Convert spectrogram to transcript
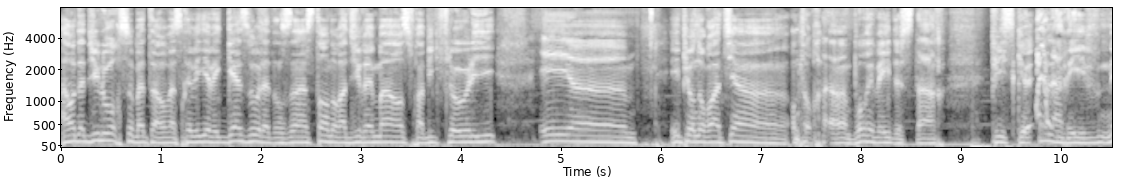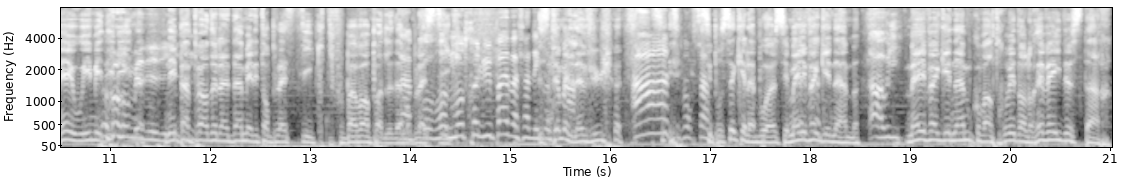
Ah on a du lourd ce matin, on va se réveiller avec Gazo là dans un instant, on aura du Réma, on se fera Big Flo Oli et euh, et puis on aura tiens euh, on aura un beau réveil de star puisque elle arrive. Mais oui, mais, n'aie pas peur de la dame, elle est en plastique. Il faut pas avoir peur de la dame La en plastique. montre-lui pas, elle va faire des cauchemars. elle l'a vu. Ah, c'est pour ça. C'est pour ça qu'elle aboie. C'est Maëva Guénam. Ah oui. Maëva Guénam qu'on va retrouver dans le réveil de star.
